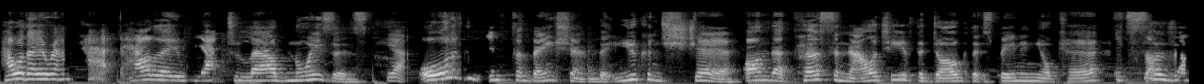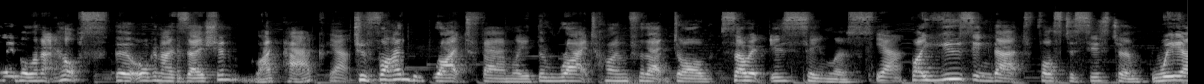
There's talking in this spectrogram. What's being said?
How are they around cat? How do they react to loud noises? Yeah. All of the information that you can share on the personality of the dog that's been in your care, it's so valuable and it helps the organization, like PACK, yeah. to find the right family, the right home for that dog so it is seamless. Yeah. By using that foster system, we are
